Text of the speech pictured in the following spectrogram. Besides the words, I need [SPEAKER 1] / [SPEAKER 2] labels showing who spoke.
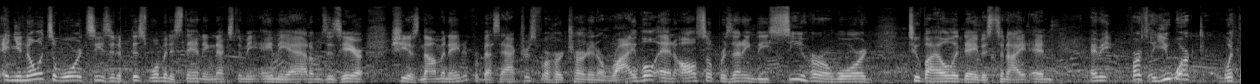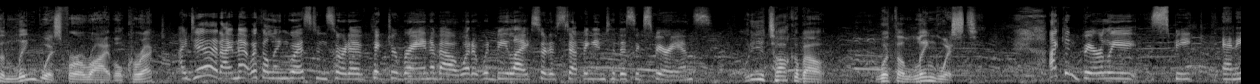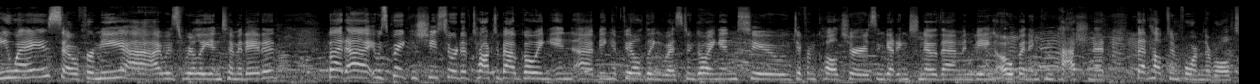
[SPEAKER 1] And you know it's award season if this woman is standing next to me. Amy Adams is here. She is nominated for Best Actress for her turn in Arrival and also presenting the SeeHer Award to Viola Davis tonight. And Amy, firstly, you worked with a linguist for Arrival, correct?
[SPEAKER 2] I did. I met with a linguist and sort of picked her brain about what it would be like sort of stepping into this experience.
[SPEAKER 1] What do you talk about with a linguist?
[SPEAKER 2] I can barely speak anyway, so for me, uh, I was really intimidated. But uh, it was great because she sort of talked about going in, uh, being a field linguist and going into different cultures and getting to know them and being open and compassionate. That helped inform the role.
